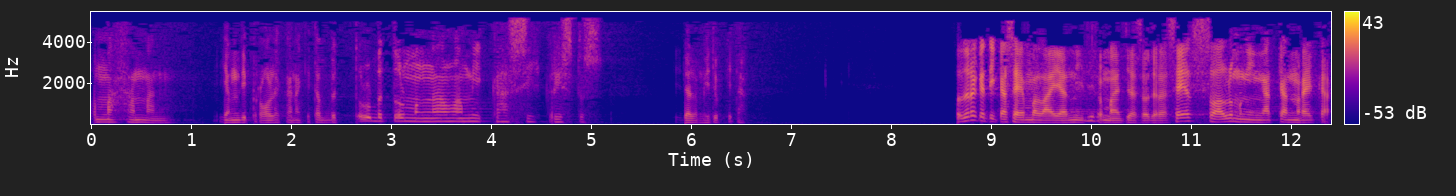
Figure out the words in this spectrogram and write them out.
Pemahaman yang diperoleh karena kita betul-betul mengalami kasih Kristus di dalam hidup kita. Saudara, ketika saya melayani di remaja, saudara, saya selalu mengingatkan mereka,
